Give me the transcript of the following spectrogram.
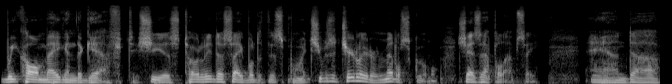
we call Megan the gift. She is totally disabled at this point. She was a cheerleader in middle school. She has epilepsy, and uh,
